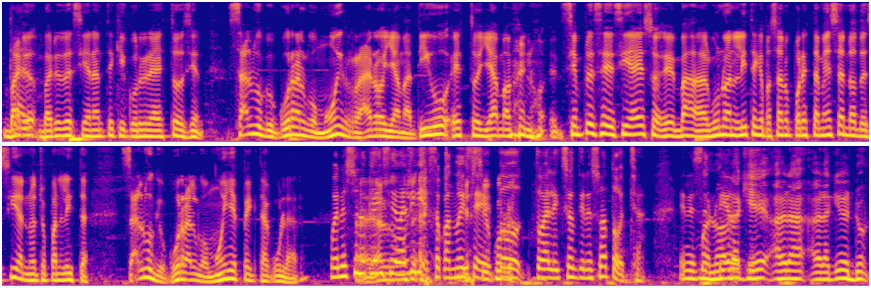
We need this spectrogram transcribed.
Varios, varios decían antes que ocurriera esto, decían, salvo que ocurra algo muy raro, llamativo, esto ya más o menos. Siempre se decía eso, eh, más, algunos analistas que pasaron por esta mesa nos decían, nuestros panelistas, salvo que ocurra algo muy espectacular. Bueno, eso es lo que Eh, dice algo- Valdivieso cuando dice todo- toda elección tiene su atocha. En ese Bueno, habrá que, habrá, habrá que ver. no,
